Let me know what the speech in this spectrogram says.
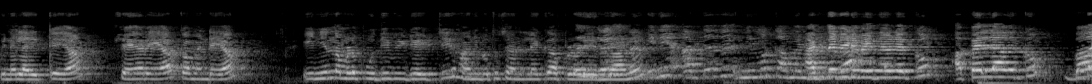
പിന്നെ ലൈക്ക് ചെയ്യാം ഷെയർ ചെയ്യാം കമന്റ് ചെയ്യാം. ഇനിയും നമ്മൾ പുതിയ വീഡിയോ ആയിട്ട് ഹാനിബത്തു ചാനലിലേക്ക് അപ്ലോഡ് ചെയ്യുന്നതാണ്. അടുത്ത വീഡിയോ വരുന്നവരേക്കും അപ്പൊ എല്ലാവർക്കും ബൈ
